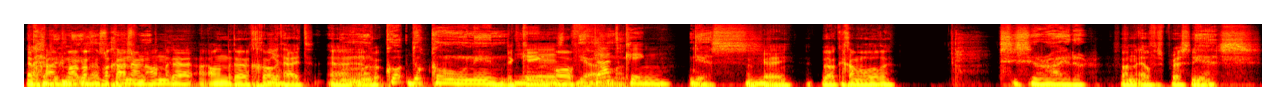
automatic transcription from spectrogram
En we gaan, maar we, gaan naar een andere, andere grootheid. Eh, en Maar we- ko- de koning. de king Yes, of. Ja, that man. king. Yes. Oké, welke gaan we horen? Sissy Ryder. Van Elvis Presley. Yes.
